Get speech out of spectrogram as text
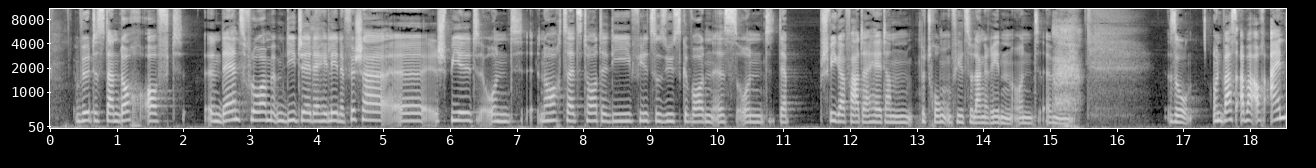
wird es dann doch oft ein Dancefloor mit einem DJ, der Helene Fischer äh, spielt und eine Hochzeitstorte, die viel zu süß geworden ist und der Schwiegervater hält dann betrunken viel zu lange reden und ähm, so. Und was aber auch ein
